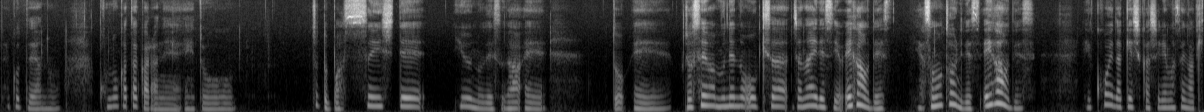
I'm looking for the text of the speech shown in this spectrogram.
ということであのこの方からねえっ、ー、とちょっと抜粋して言うのですが、えーとえー、女性は胸の大きさじゃないですよ。笑顔です。いやその通りです。笑顔です。え声だけしか知りませんがきっ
